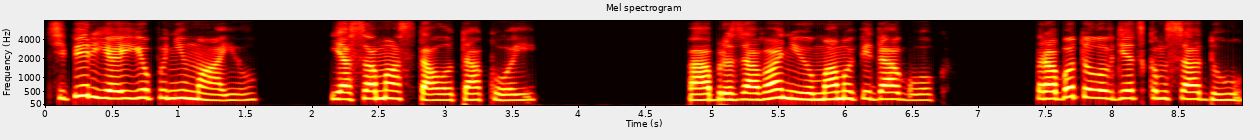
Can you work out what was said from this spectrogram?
Теперь я ее понимаю. Я сама стала такой. По образованию мама педагог. Работала в детском саду.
